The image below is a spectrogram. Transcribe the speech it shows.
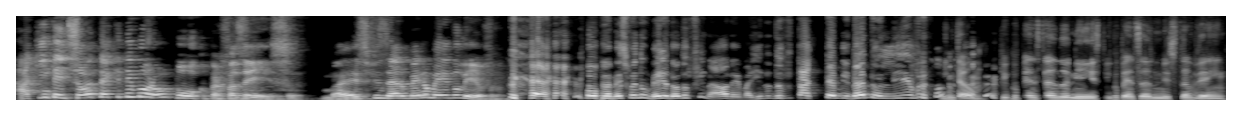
A quinta edição até que demorou um pouco para fazer isso, mas fizeram bem no meio do livro. Bom, pelo menos foi no meio, não no final, né? Imagina do- tá terminando o livro. Então, fico pensando nisso, fico pensando nisso também.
